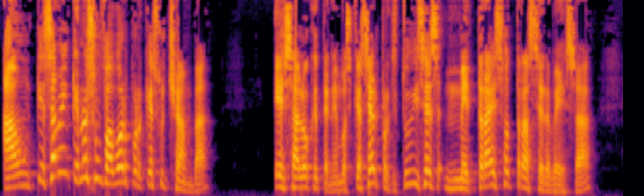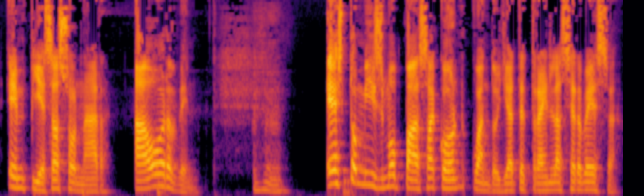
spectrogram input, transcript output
aunque saben que no es un favor porque es su chamba, es algo que tenemos que hacer, porque si tú dices me traes otra cerveza, empieza a sonar a orden. Esto mismo pasa con cuando ya te traen la cerveza.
